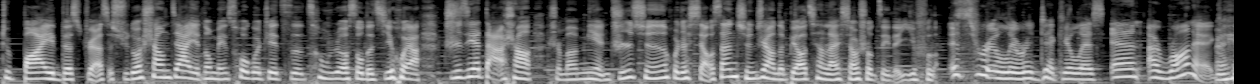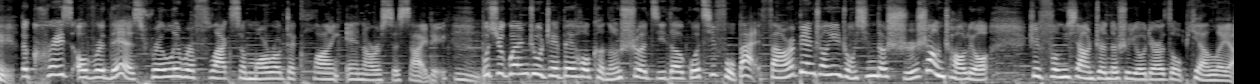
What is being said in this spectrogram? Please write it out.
to buy this dress. 许多商家也都没错过这次蹭热搜的机会啊，直接打上什么免职群或者小三群这样的标签来销售自己的衣服了。It's really ridiculous and ironic ironic. Right. The craze over this really reflects a moral decline in our society. 不去关注这背后可能涉及的国企腐败，反而变成一种新的时尚 潮流，这风向真的是有点走偏了呀。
